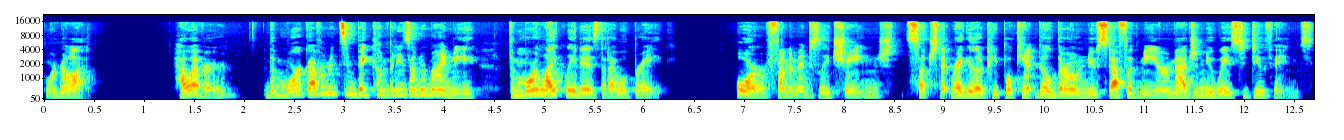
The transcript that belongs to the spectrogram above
who are not. However, the more governments and big companies undermine me, the more likely it is that I will break. Or fundamentally change such that regular people can't build their own new stuff with me or imagine new ways to do things.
